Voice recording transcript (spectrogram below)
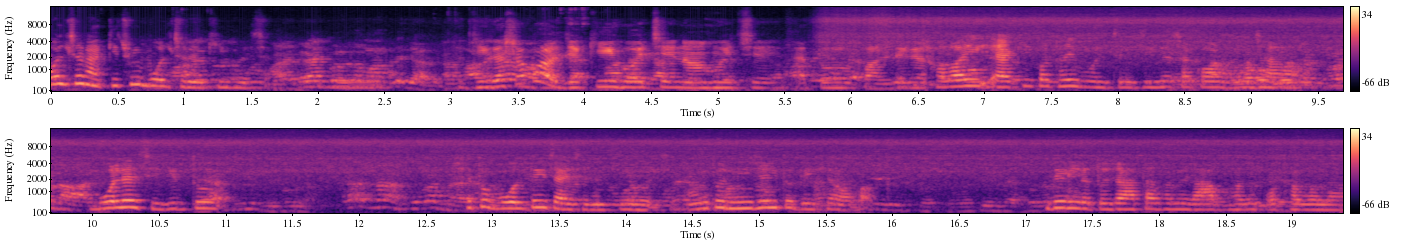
বলছে না কিছুই বলছে না কি হয়েছে? জিজ্ঞাসা কর যে কি হয়েছে না হয়েছে এত পাল্টে গেল। সবাই একই কথাই বলছে জিজ্ঞাসা কর বোঝা। বলেছি কিন্তু সে তো বলতেই চাইছে না কি হয়েছে। আমি তো নিজেই তো দেখে অবাক। দেখলে তো যা তা ভাবে রাব ভাবে কথা বলা।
